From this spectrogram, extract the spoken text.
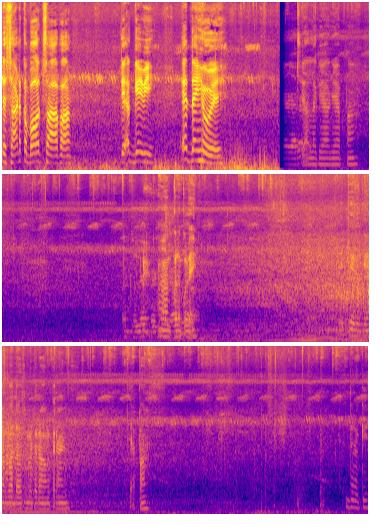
ਤੇ ਸੜਕ ਬਹੁਤ ਸਾਫ਼ ਆ ਤੇ ਅੱਗੇ ਵੀ ਇਦਾਂ ਹੀ ਹੋਵੇ। ਚੱਲ ਕੇ ਆ ਗਏ ਆਪਾਂ। ਅੰਕਲ ਕੋਲੇ। ਇੱਥੇ ਰੁਕੇ ਆਪਾਂ 10 ਮਿੰਟ ਆਰਾਮ ਕਰਾਂਗੇ। ਤੇ ਆਪਾਂ ਇੱਧਰ ਅੱਗੇ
